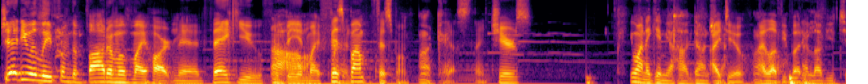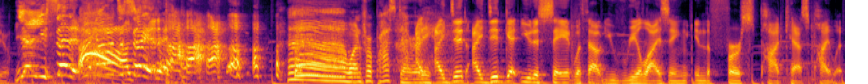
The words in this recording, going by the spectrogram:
genuinely from the bottom of my heart, man. Thank you for Aw, being my fist bump? Fist bump. Okay. Yes. Thank cheers. You want to give me a hug, don't you? I do. I love you, buddy. I love you too. Yeah, you said it. I wanted to say it. Ah, one for posterity. I, I did I did get you to say it without you realizing in the first podcast pilot.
